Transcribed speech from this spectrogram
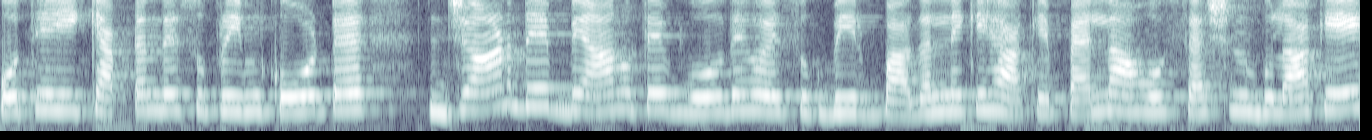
ਉਥੇ ਹੀ ਕੈਪਟਨ ਦੇ ਸੁਪਰੀਮ ਕੋਰਟ ਜਾਣ ਦੇ ਬਿਆਨ ਉਤੇ ਬੋਲਦੇ ਹੋਏ ਸੁਖਬੀਰ ਬਾਦਲ ਨੇ ਕਿਹਾ ਕਿ ਪਹਿਲਾਂ ਉਹ ਸੈਸ਼ਨ ਬੁਲਾ ਕੇ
